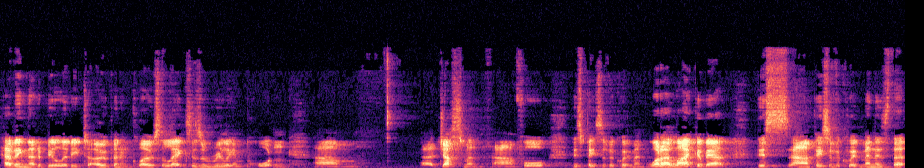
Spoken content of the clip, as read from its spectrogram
having that ability to open and close the legs is a really important um, adjustment um, for this piece of equipment. What I like about this uh, piece of equipment is that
